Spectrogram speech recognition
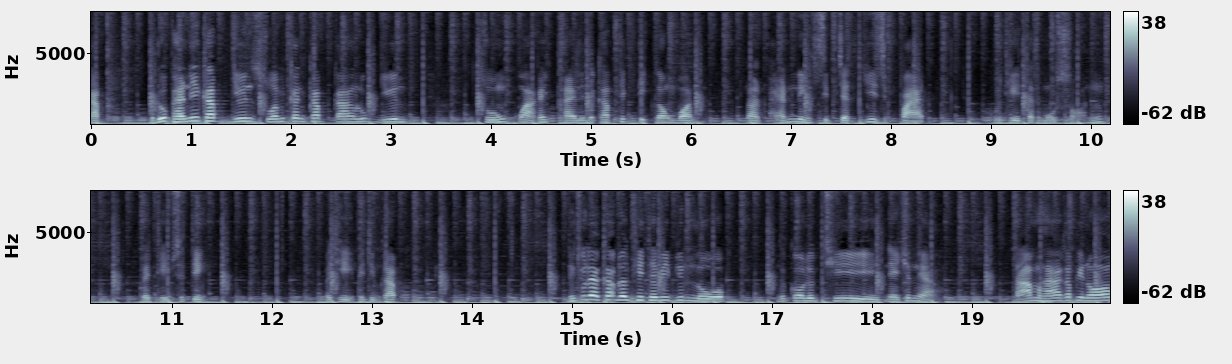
ครับไปดูแผนนี้ครับยืนสวยเหมือนกันครับกลางลุกยืนสูงกว่าใครๆเลยนะครับ เทคติกลองบอลลาดแผน 1 17 28 กูที่ตัสโมสรไปทีมซิตติ้งไปที่ไปทีมครับหนึ่งตัวแรกครับเลือกที่ทวีปยุโรปแล้วก็เลือกที่เนชั่นแนลตามหาครับพี่น้อง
